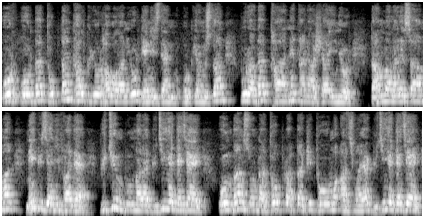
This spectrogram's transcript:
Or, orada toptan kalkıyor, havalanıyor denizden, okyanustan. Burada tane tane aşağı iniyor. Damlaları sağmak ne güzel ifade. Bütün bunlara gücü yetecek. Ondan sonra topraktaki tohumu açmaya gücü yetecek.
